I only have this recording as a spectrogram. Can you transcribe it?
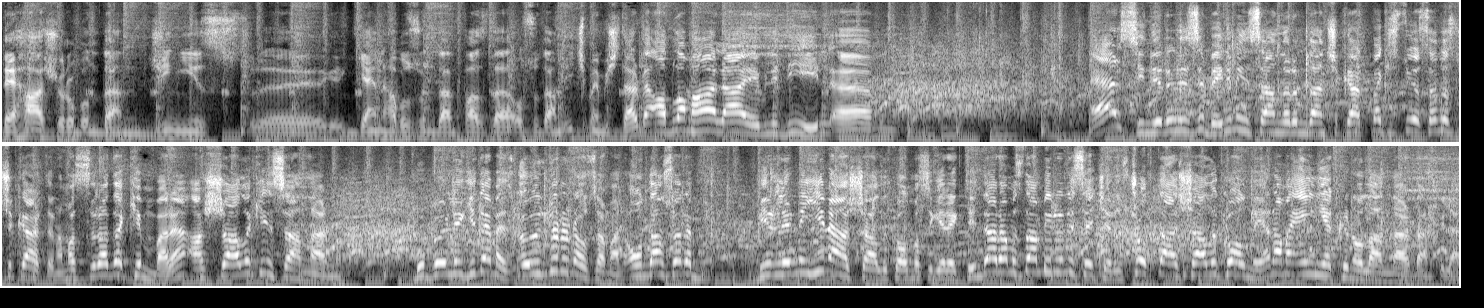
deha şurubundan, genius, e, gen havuzundan fazla o sudan içmemişler. Ve ablam hala evli değil. E, eğer sinirinizi benim insanlarımdan çıkartmak istiyorsanız çıkartın. Ama sırada kim var ha? Aşağılık insanlar mı? Bu böyle gidemez. Öldürün o zaman. Ondan sonra birilerinin yine aşağılık olması gerektiğinde aramızdan birini seçeriz. Çok da aşağılık olmayan ama en yakın olanlardan filan.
